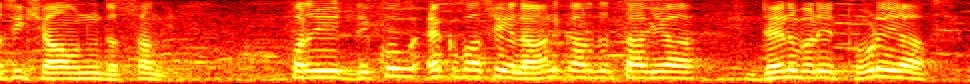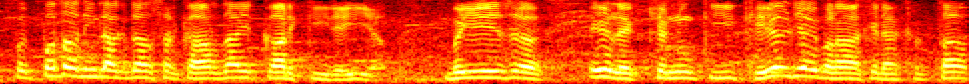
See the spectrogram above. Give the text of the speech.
ਅਸੀਂ ਸ਼ਾਮ ਨੂੰ ਦੱਸਾਂਗੇ। ਪਰ ਇਹ ਦੇਖੋ, ਇੱਕ ਪਾਸੇ ਐਲਾਨ ਕਰ ਦਿੱਤਾ ਗਿਆ, ਦਿਨ ਬੜੇ ਥੋੜੇ ਆ ਪਰ ਪਤਾ ਨਹੀਂ ਲੱਗਦਾ ਸਰਕਾਰ ਦਾ ਇਹ ਕਰ ਕੀ ਰਹੀ ਆ। ਬਈ ਇਸ, ਇਹ ਇਲੈਕਸ਼ਨ ਨੂੰ ਕੀ ਖੇਲ ਜਿਹਾ ਬਣਾ ਕੇ ਰੱਖ ਦਿੱਤਾ।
